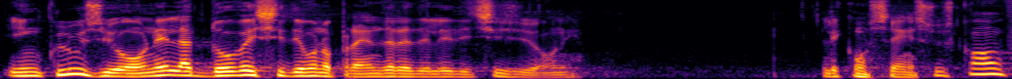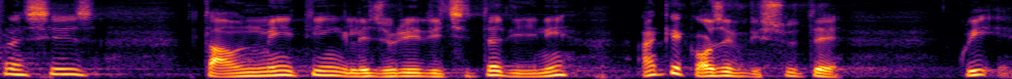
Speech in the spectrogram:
inclusione laddove si devono prendere delle decisioni. Le consensus conferences, town meeting, le giurie di cittadini, anche cose vissute qui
